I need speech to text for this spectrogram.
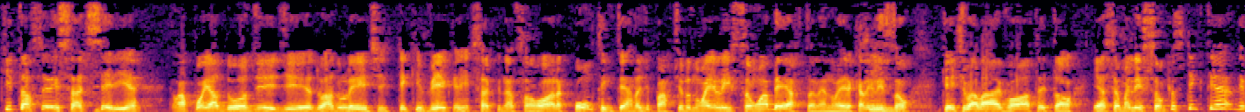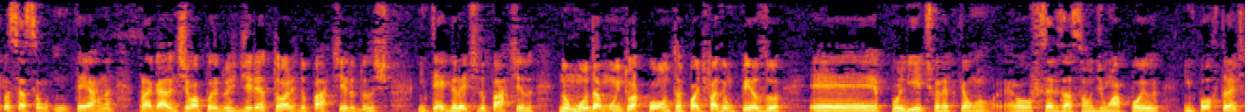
que Tasso Gereissati seria apoiador de, de, Eduardo Leite. Tem que ver que a gente sabe que nessa hora, conta interna de partido não é eleição aberta, né? não é aquela Sim. eleição que a gente vai lá e vota e tal. Essa é uma eleição que você tem que ter a negociação interna para garantir o apoio dos diretórios do partido, dos integrantes do partido. Não muda muito a conta, pode fazer um peso é, político, né? porque é, um, é a oficialização de um apoio importante,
